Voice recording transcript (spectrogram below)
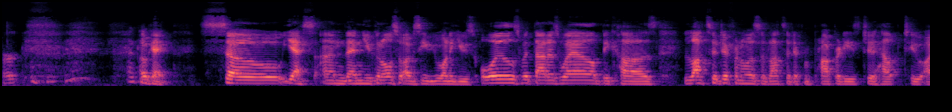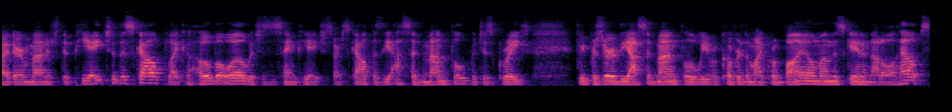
okay. Okay. So yes, and then you can also obviously you want to use oils with that as well because lots of different oils have lots of different properties to help to either manage the pH of the scalp, like jojoba oil, which is the same pH as our scalp, as the acid mantle, which is great. If we preserve the acid mantle, we recover the microbiome on the skin, and that all helps.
